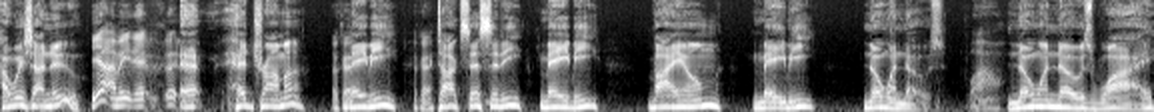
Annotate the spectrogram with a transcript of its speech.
I wish I knew. yeah. I mean, eh, eh, Uh, head trauma, Okay. maybe. Okay. Toxicity, maybe. Biome, maybe. No one knows. wow. No one knows why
